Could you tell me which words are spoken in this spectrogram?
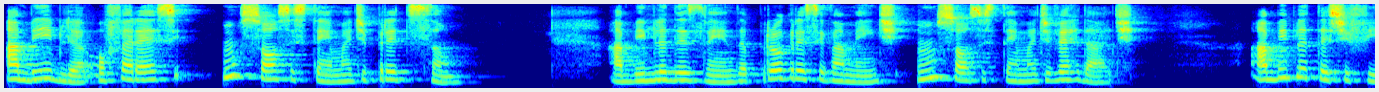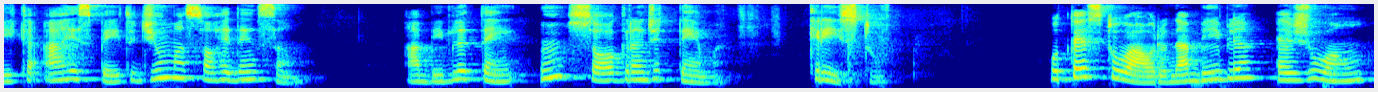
A Bíblia oferece um só sistema de predição. A Bíblia desvenda progressivamente um só sistema de verdade. A Bíblia testifica a respeito de uma só redenção. A Bíblia tem um só grande tema: Cristo. O texto áureo da Bíblia é João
